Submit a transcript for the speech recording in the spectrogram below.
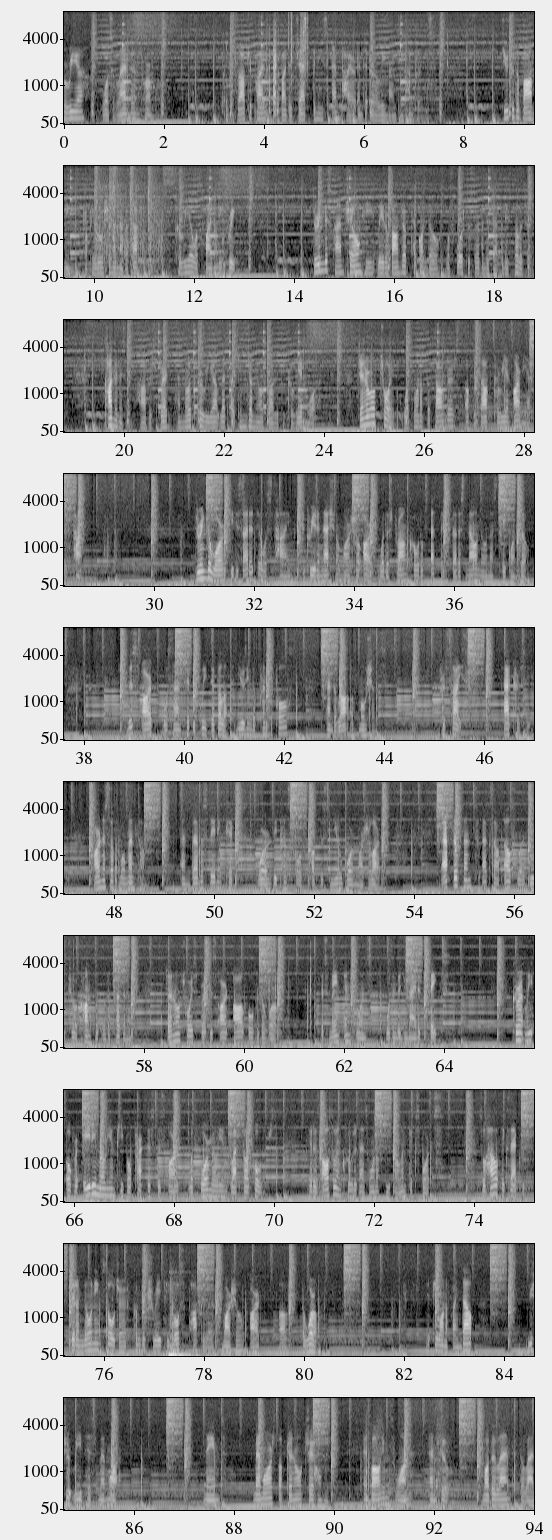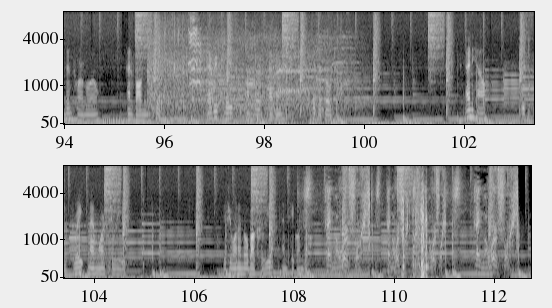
Korea was a land in turmoil. It was occupied by the Japanese Empire in the early 1900s. Due to the bombing of Hiroshima and Nagasaki, Korea was finally free. During this time, Cheong-hee, later founder of Taekwondo, was forced to serve in the Japanese military. Communism, however, spread, and North Korea, led by Kim Jong-il, started the Korean War. General Choi was one of the founders of the South Korean Army at this time. During the war, he decided it was time to create a national martial art with a strong code of ethics that is now known as Taekwondo. This art was scientifically developed using the principles and the law of motions. Precise, accuracy, harness of momentum, and devastating kicks were the principles of this newborn martial art. After sent to exile elsewhere due to a conflict with the president, General Choi spread this art all over the world. Its main influence was in the United States. Currently, over 80 million people practice this art with 4 million black belt holders. It is also included as one of the Olympic sports. So how exactly did a no-name soldier come to create the most popular martial art of the world? If you want to find out, you should read his memoir, named Memoirs of General Choi Hong-hi, in volumes 1 and 2, Motherland, The Land in Turmoil, and volume 2, Every Place Under Heaven is a Dojo. Anyhow, this is a great memoir to read. If you want to know about Korea and Taekwondo. Take my word for it. Take my word for it. Take my word for it. Take my word for it.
